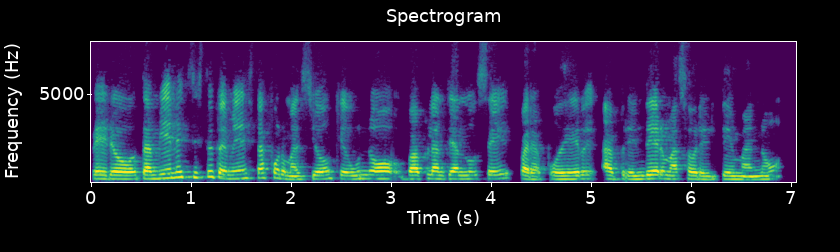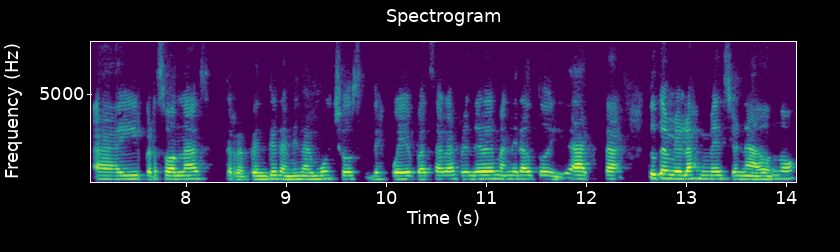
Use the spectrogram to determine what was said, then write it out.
pero también existe también esta formación que uno va planteándose para poder aprender más sobre el tema, ¿no? Hay personas, de repente también a muchos les puede pasar a aprender de manera autodidacta, tú también lo has mencionado, ¿no?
